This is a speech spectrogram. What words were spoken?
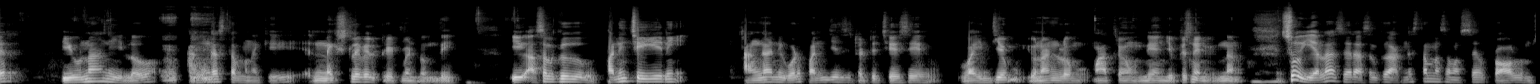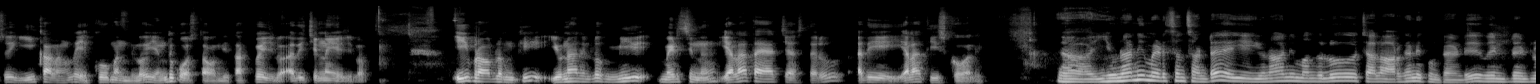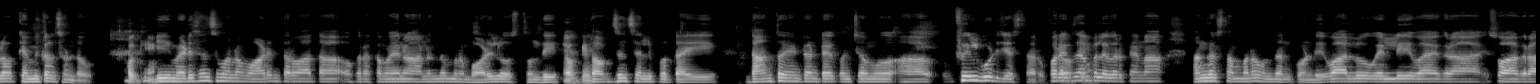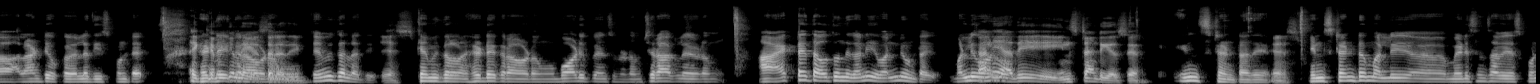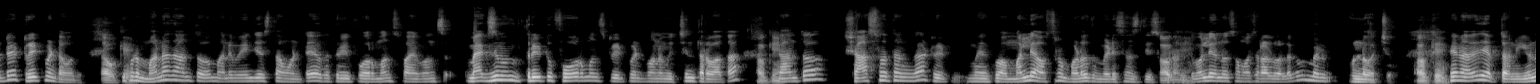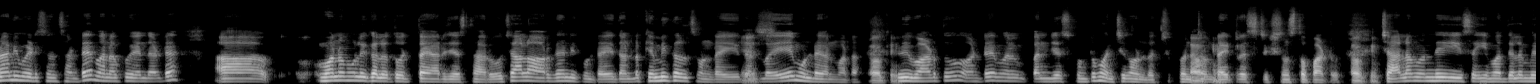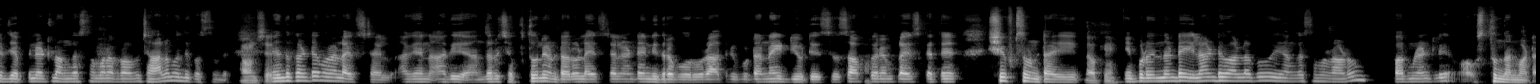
Sir యునానీలో అంగస్తమనకి next level treatment ఉంది. ఈ అసలుకు పని చేయని అంగాన్ని కూడా పని చేసేటట్టు చేసే వైద్యం యునానిలో మాత్రమే ఉంది అని చెప్పేసి నేను విన్నాను. సో ఎలా సార్ అసలు అంగస్తంభన సమస్య ప్రాబ్లమ్స్ ఈ కాలంలో ఎక్కువ మందిలో ఎందుకు వస్తూ ఉంది? తక్కువ ఏజ్లో అది చిన్న ఏజ్లో ఈ ప్రాబ్లం కి యునానిలో మీ మెడిసిన్ ఎలా తయారు చేస్తారు? అది ఎలా తీసుకోవాలి? యునానీ మెడిసిన్స్ అంటే ఈ యునానీ మందులు చాలా ఆర్గానిక్ ఉంటాయండి. వీటి- దీంట్లో కెమికల్స్ ఉండవు. ఈ మెడిసిన్స్ మనం వాడిన తర్వాత ఒక రకమైన ఆనందం మన బాడీలో వస్తుంది. టాక్సిన్స్ వెళ్ళిపోతాయి. దాంతో ఏంటంటే కొంచెం ఫీల్ గుడ్ చేస్తారు. ఫర్. ఎగ్జాంపుల్ ఎవరికైనా అంగస్తంభన ఉందనుకోండి వాళ్ళు వెళ్ళి వయగ్రా స్వాగ్రా అలాంటి ఒకవేళ తీసుకుంటే హెడ్ ఏక్ కెమికల్ రావడం అది? కెమికల్ అది. కెమికల్ హెడ్ ఏక్ రావడం బాడీ పెయిన్స్ ఉండడం చిరాకులు వేయడం ఆ యాక్ట్ అయితే అవుతుంది కానీ ఇవన్నీ ఉంటాయి. మళ్ళీ కానీ అది ఇన్స్టాంట్ కదా సార్? ఇన్స్టెంట్ అదే. ఇన్స్టెంట్ మళ్ళీ మెడిసిన్స్ అవి వేసుకుంటే ట్రీట్మెంట్ అవ్వదు. ఇప్పుడు మన దాంతో మనం ఏం చేస్తామంటే ఒక three four months five months maximum three to four months treatment మనం ఇచ్చిన తర్వాత దాంతో శాశ్వతంగా ట్రీట్ మీకు మళ్ళీ అవసరం పడదు మెడిసిన్స్ తీసుకోవడానికి. మళ్ళీ ఎన్నో సంవత్సరాల వరకు ఉండవచ్చు. నేను అదే చెప్తాను. యునాని మెడిసిన్స్ అంటే మనకు ఏంటంటే ఆ వనమూలికలతో తయారు చేస్తారు. చాలా ఆర్గానిక్ ఉంటాయి. దాంట్లో కెమికల్స్ ఉంటాయి. దాంట్లో ఏమి ఉండవు అనమాట ఇవి వాడుతూ అంటే మనం పని చేసుకుంటూ మంచిగా ఉండొచ్చు. కొంచెం. డైట్ రెస్ట్రిక్షన్స్తో పాటు. చాలా మంది ఈ మధ్యలో మీరు చెప్పినట్లు అంగస్తంభన ప్రాబ్లం చాలా మందికి వస్తుంది. ఎందుకంటే మన లైఫ్ స్టైల్. అగైన్ అది అందరూ చెప్తూనే ఉంటారు. లైఫ్ స్టైల్ అంటే నిద్రపోరు. రాత్రిపూట నైట్ డ్యూటీస్ సాఫ్ట్వేర్ ఎంప్లాయీస్కి అయితే షిఫ్ట్స్ ఉంటాయి. ఇప్పుడు ఏంటంటే ఇలాంటి వాళ్ళకు ఈ అంగస్తంభన రావడం పర్మనెంట్లీ వస్తుంది అనమాట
